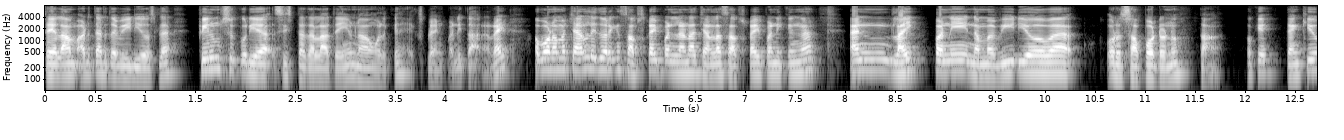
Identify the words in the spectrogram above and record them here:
செய்யலாம். அடுத்தடுத்த வீடியோஸில் ஃபில்ம்ஸுக்குரிய சிஸ்டத்தை எல்லாத்தையும் நான் உங்களுக்கு எக்ஸ்பிளைன் பண்ணி தரேன். ரைட் அப்போ நம்ம சேனல் இது வரைக்கும் சப்ஸ்கிரைப் பண்ணலன்னா சேனலை சப்ஸ்கிரைப் பண்ணிக்கோங்க. அண்ட் லைக் பண்ணி நம்ம வீடியோவை ஒரு சப்போர்ட் ஒன்று தாங்க ஓகே தேங்க்யூ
